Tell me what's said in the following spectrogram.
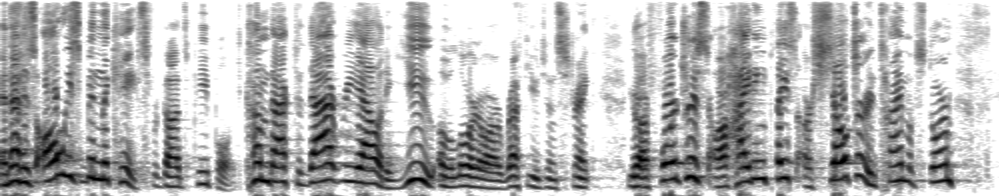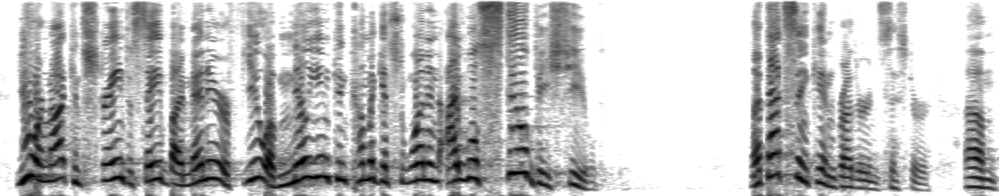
And that has always been the case for God's people. To come back to that reality. You, O Lord, are our refuge and strength. You're our fortress, our hiding place, our shelter in time of storm. You are not constrained to save by many or few. A million can come against one, and I will still be shielded. Let that sink in, brother and sister. Um,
